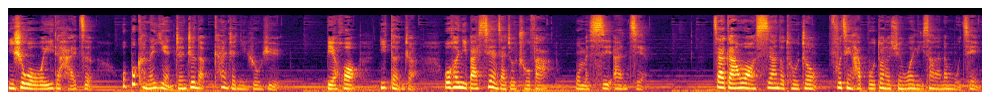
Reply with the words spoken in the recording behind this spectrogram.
你是我唯一的孩子，我不可能眼睁睁地看着你入狱。别慌，你等着，我和你爸现在就出发，我们西安见。”在赶往西安的途中，父亲还不断的询问李向南的母亲，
